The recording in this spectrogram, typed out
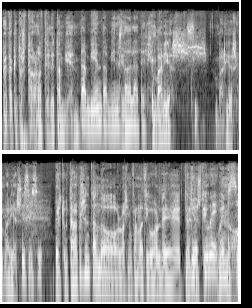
¿Verdad que tú has estado en la tele también? También, también he estado en la tele. En varias. Sí. En varias, en varias. Sí, sí, sí. Pero tú estabas presentando los informativos de Yo 13 estuve, TV, ¿no? sí,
